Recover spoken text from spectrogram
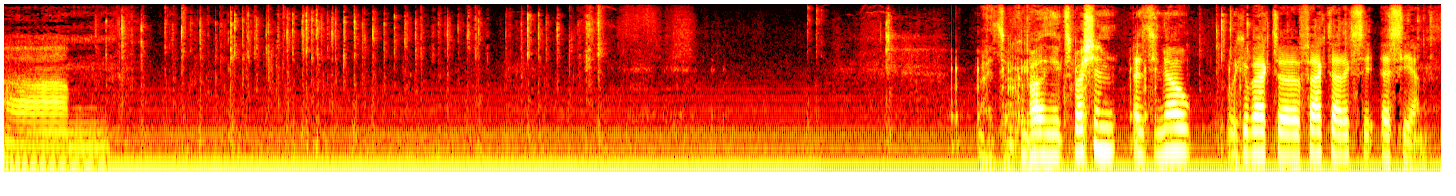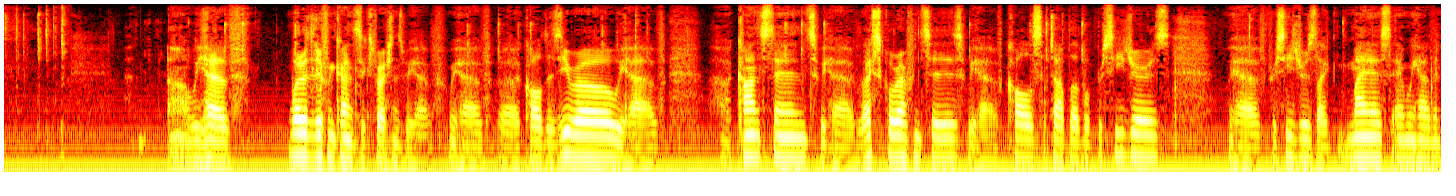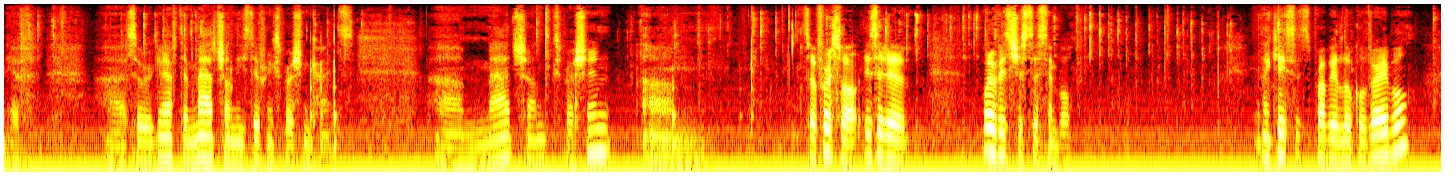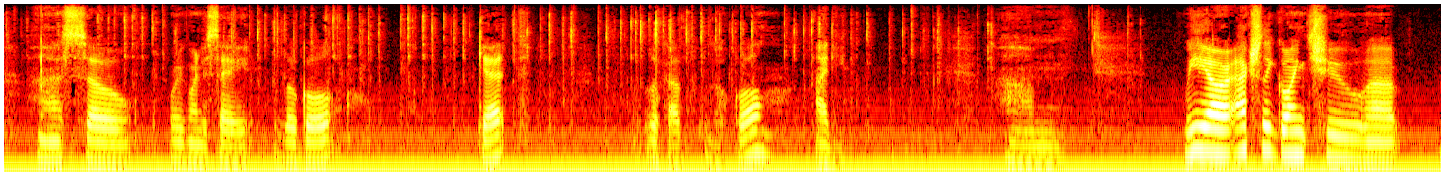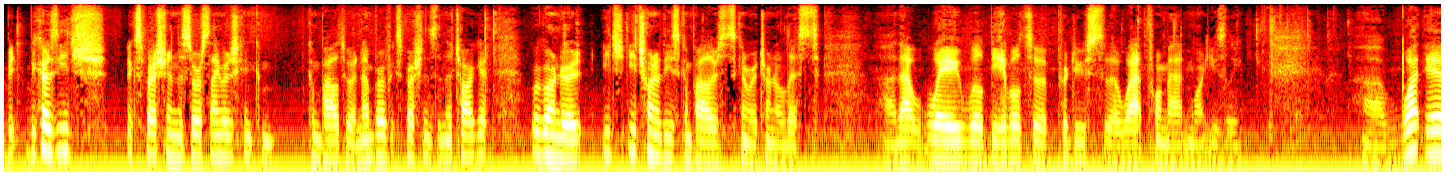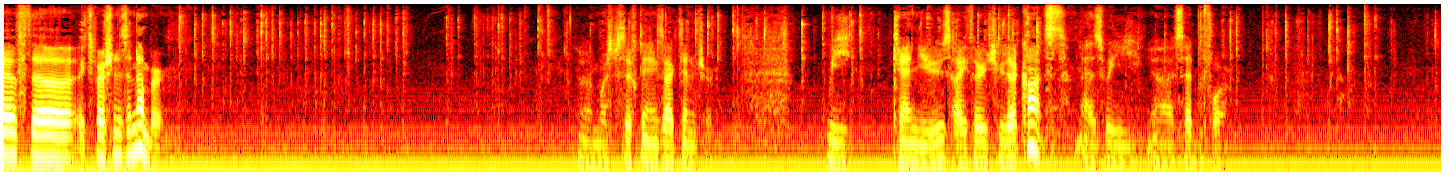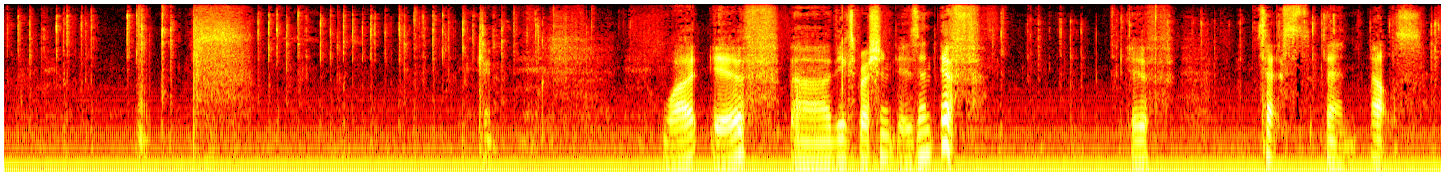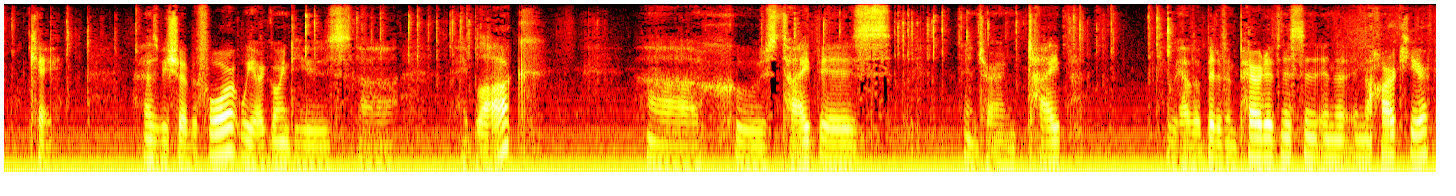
Um, right, so compiling the expression, as you know, we go back to fact.scm. Uh, we have, what are the different kinds of expressions we have? We have uh, call to zero, we have uh, constants, we have lexical references, we have calls to top level procedures, we have procedures like minus, and we have an if. Uh, so we're going to have to match on these different expression kinds. Um, match on expression. Um, so first of all, is it a, what if it's just a symbol? In that case, it's probably a local variable. Uh, so we're going to say local get lookup local ID. Um, we are actually going to, uh, be, because each expression in the source language can com compile to a number of expressions in the target, we're going to, each, each one of these compilers is going to return a list. Uh, that way we'll be able to produce the WAT format more easily. Uh, what if the expression is a number? Uh, more specifically, an exact integer. We can use i32.const, as we uh, said before. Okay. What if uh, the expression is an if? If test, then else. Okay, as we showed before, we are going to use uh, a block uh, whose type is intern type. We have a bit of imperativeness in, in the in the heart here.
